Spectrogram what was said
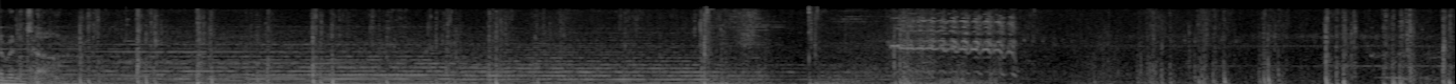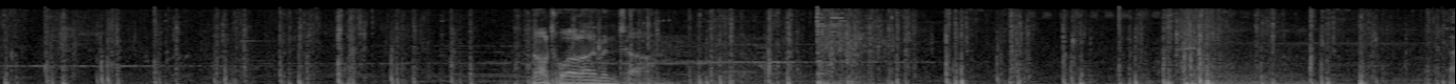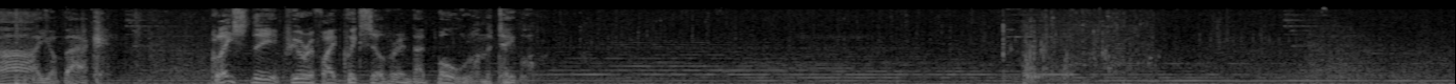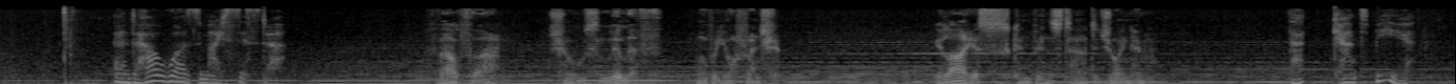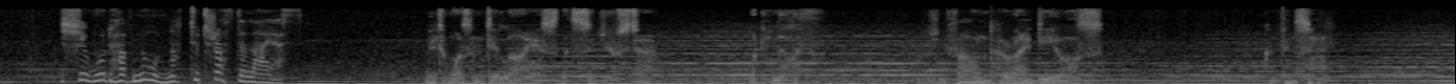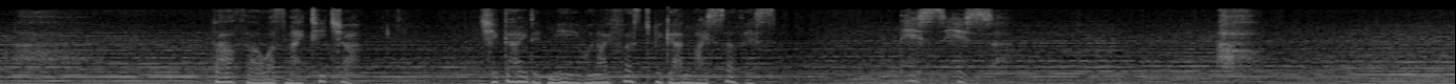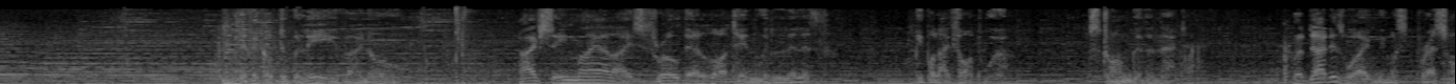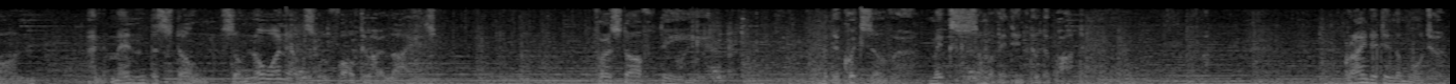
I'm in town. Not while I'm in town. Ah, you're back. Place the purified quicksilver in that bowl on the table. And how was my sister? Valthar chose Lilith over your friendship. Elias convinced her to join him. That can't be. She would have known not to trust Elias. It wasn't Elias that seduced her, but Lilith. She found her ideals convincing. Valthar was my teacher. She guided me when I first began my service. This is... I've seen my allies throw their lot in with Lilith. People I thought were stronger than that. But that is why we must press on and mend the stone so no one else will fall to her lies. First off, the... the quicksilver. Mix some of it into the pot. Grind it in the mortar.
